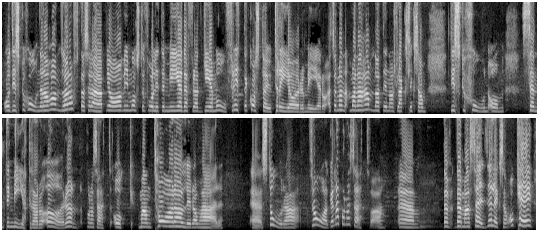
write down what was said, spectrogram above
Och diskussionerna handlar ofta sådär att ja, vi måste få lite mer därför att GMO-fritt det kostar ju tre öre mer. Alltså man, man har hamnat i någon slags liksom, diskussion om centimetrar och ören på något sätt. Och man tar aldrig de här eh, stora frågorna på något sätt. Va? Ehm, där, där, man säger liksom okej, okay,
